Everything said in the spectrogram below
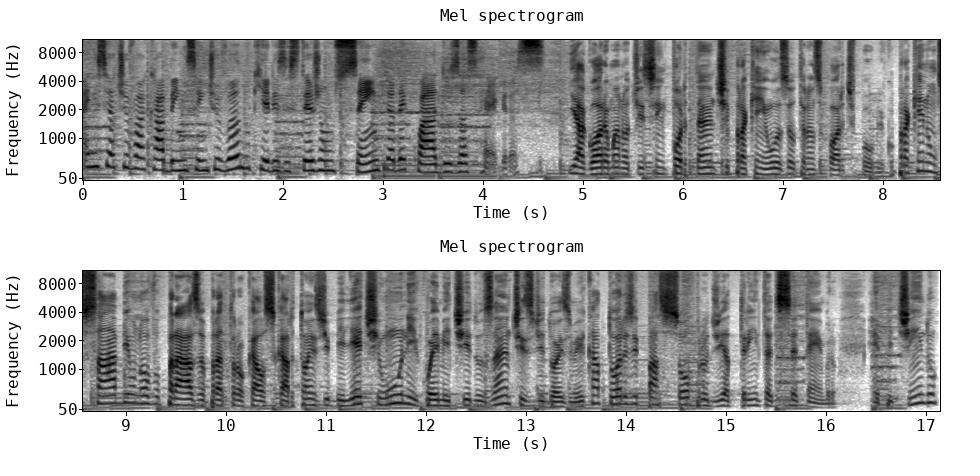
a iniciativa acaba incentivando que eles estejam sempre adequados às regras. E agora uma notícia importante para quem usa o transporte público. Para quem não sabe, o novo prazo para trocar os cartões de bilhete único emitidos antes de 2014 passou para o dia 30 de setembro. Repetindo,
